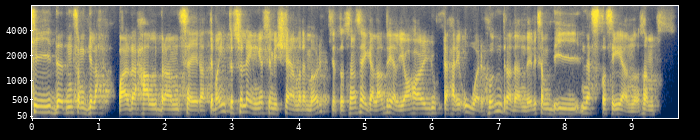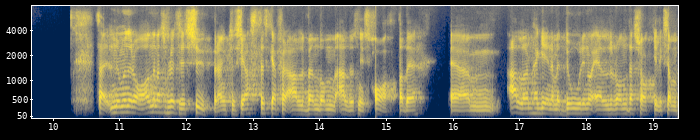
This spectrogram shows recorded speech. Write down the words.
Tiden som glappar där Hallbrand säger att det var inte så länge sedan vi tjänade mörkret och sen säger Galadriel jag har gjort det här i århundraden. Det är liksom i nästa scen. Och sen, så här, Numenoranerna som plötsligt är superentusiastiska för alven de alldeles nyss hatade. Um, alla de här grejerna med Dorin och Elrond där saker liksom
